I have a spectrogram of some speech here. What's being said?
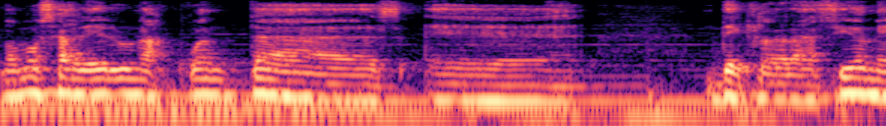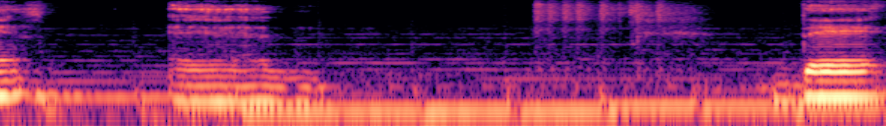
vamos a leer unas cuantas declaraciones de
